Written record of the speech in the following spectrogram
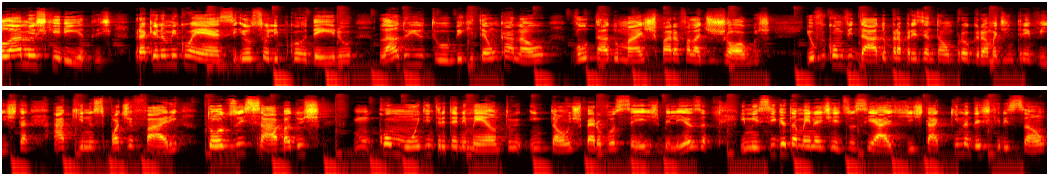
Olá, meus queridos! Para quem não me conhece, eu sou Lipe Cordeiro, lá do YouTube, que tem um canal voltado mais para falar de jogos. Eu fui convidado para apresentar um programa de entrevista aqui no Spotify todos os sábados com muito entretenimento, então espero vocês, beleza? E me siga também nas redes sociais, que está aqui na descrição.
